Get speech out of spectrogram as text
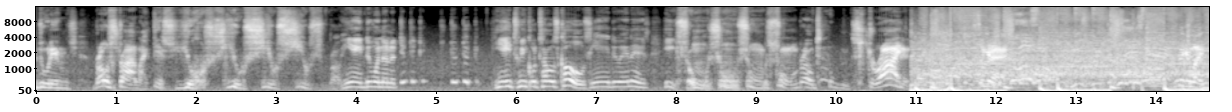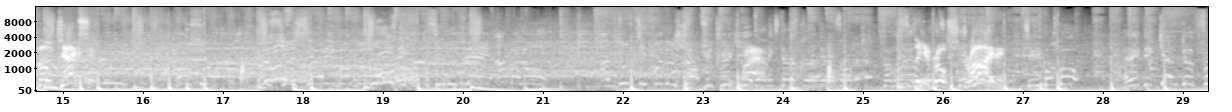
do them. Bro, stride like this. Yoosh, yoosh, yoosh, yoosh. Bro, he ain't doing none of. He ain't twinkle toes coals. He ain't doing this. He shoom, shoom, shoom, shoom, bro. Striding. Look at that. Looking like Bo Jackson. Look at bro striding. C'est les bonbons avec des cannes de feu.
